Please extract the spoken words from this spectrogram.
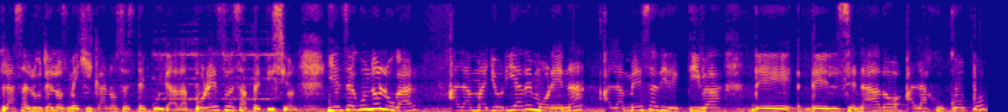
la salud de los mexicanos esté cuidada. Por eso esa petición. Y en segundo lugar, a la mayoría de Morena, a la mesa directiva de, del Senado, a la Jucopo,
